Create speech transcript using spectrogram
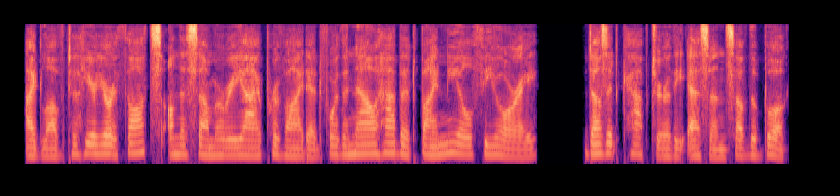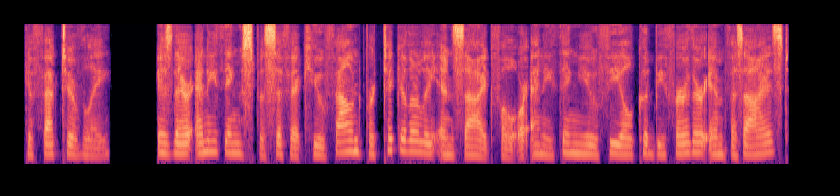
I'd love to hear your thoughts on the summary I provided for The Now Habit by Neil Fiore. Does it capture the essence of the book effectively? Is there anything specific you found particularly insightful or anything you feel could be further emphasized?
